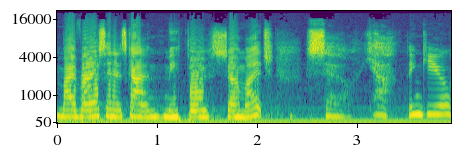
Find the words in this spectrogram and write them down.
my verse, and it's gotten me through so much. So yeah, thank you.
